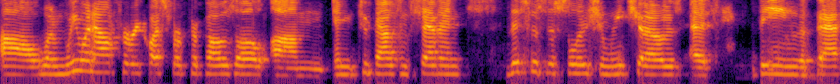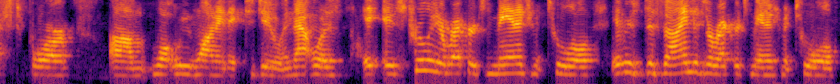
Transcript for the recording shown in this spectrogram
Uh, when we went out for request for proposal um, in 2007, this was the solution we chose as being the best for um, what we wanted it to do. And that was, it is truly a records management tool. It was designed as a records management tool,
